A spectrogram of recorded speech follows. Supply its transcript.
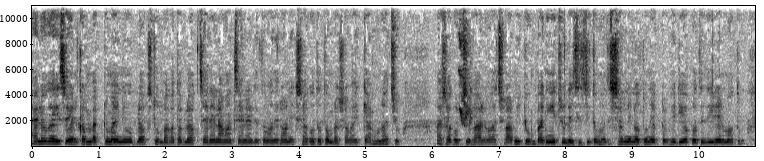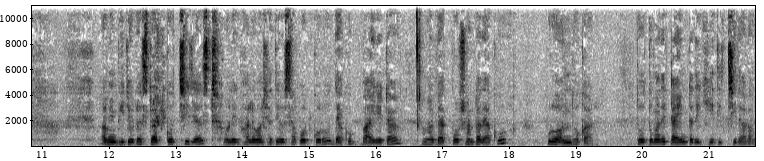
Hello guys welcome back to my new vlogs Tumpa কথা ব্লগ চ্যানেল আমার চ্যানেলে তোমাদের অনেক স্বাগত, তোমরা সবাই কেমন আছো? আশা করছি ভালো আছো। আমি টুম্পা নিয়ে চলে এসেছি তোমাদের সামনে নতুন একটা ভিডিও প্রতিদিনের মতো। আমি ভিডিওটা স্টার্ট করছি জাস্ট অনেক ভালোবাসা দিয়েও সাপোর্ট করো। দেখো, বাইরেটা, আমার ব্যাক পোর্শনটা দেখো, পুরো অন্ধকার। তো তোমাদের টাইমটা দেখিয়ে দিচ্ছি, দাঁড়াও।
